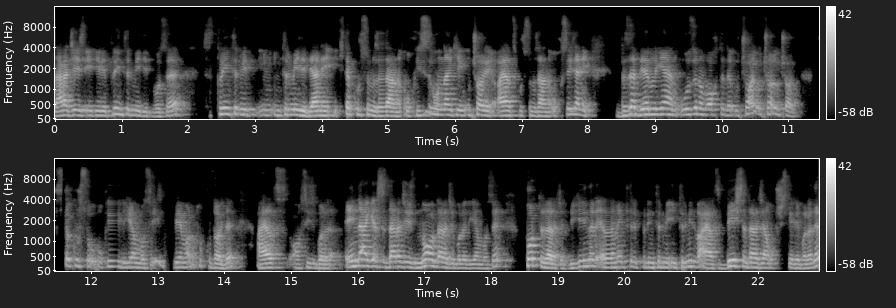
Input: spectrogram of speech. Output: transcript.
darajangiz aytaylik pre intermediate bo'lsa siz pre intermediate ya'ni ikkita kursimizni o'qiysiz undan keyin uch oy ielts kursimizni o'qisangiz ya'ni biza berilgan o'zini vaqtida uch oy uch oy uch oy uchta kursni o'qiydigan bo'lsangiz bemalol to'qqiz oyda ielts olsangiz bo'ladi. Endi agar siz darajangiz nol daraja bo'ladigan bo'lsa to'rtta daraja beginner elementary intermediate va ielts beshta darajani o'qishingiz kerak bo'ladi.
